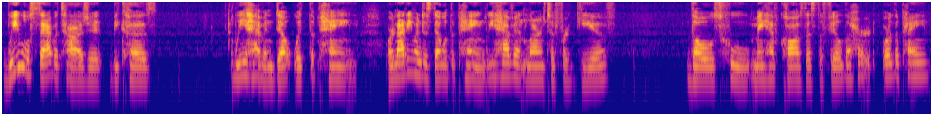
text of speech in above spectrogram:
we will sabotage it because we haven't dealt with the pain, or not even just dealt with the pain, we haven't learned to forgive those who may have caused us to feel the hurt or the pain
